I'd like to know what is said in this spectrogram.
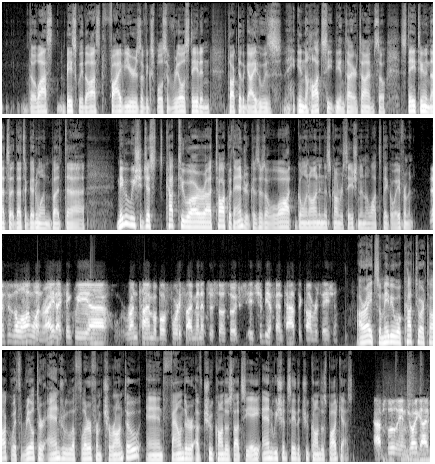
the last, basically the last five years of explosive real estate, and talk to the guy who was in the hot seat the entire time. So stay tuned. That's a that's a good one. But uh, maybe we should just cut to our uh, talk with Andrew because there's a lot going on in this conversation and a lot to take away from it. This is a long one, right? I think we uh, run about 45 minutes or so, so it, it should be a fantastic conversation. All right, so maybe we'll cut to our talk with realtor Andrew Lafleur from Toronto and founder of TrueCondos.ca, and we should say the True Condos podcast. Absolutely, enjoy, guys.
